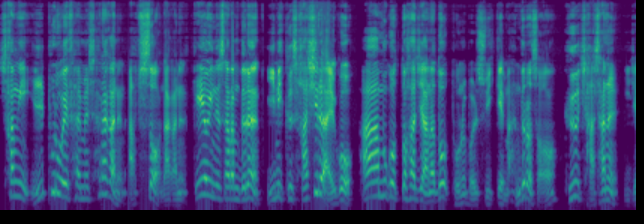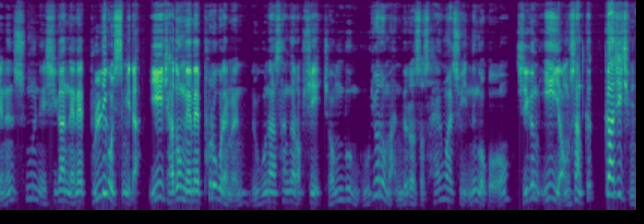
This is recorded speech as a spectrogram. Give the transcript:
상위 1%의 삶을 살아가는 앞서 나가는 깨어있는 사람들은 이미 그 사실을 알고 아무것도 하지 않아도 돈을 벌 수 있게 만들어서 그 자산을 이제는 24시간 내내 불리고 있습니다. 이 자동 매매 프로그램은 누구나 상관없이 전부 무료로 만들어서 사용할 수 있는 거고 지금 이 영상 끝까지 집중-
